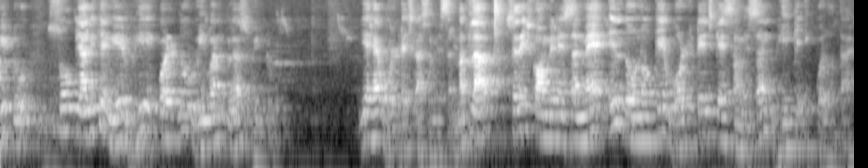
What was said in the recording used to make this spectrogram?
वी टू सो क्या लिखेंगे? V equal to V one plus V two ये है वोल्टेज का समीशन। मतलब सीरीज़ कॉम्बिनेशन में इन दोनों के वोल्टेज के समीशन v के इक्वल होता है।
